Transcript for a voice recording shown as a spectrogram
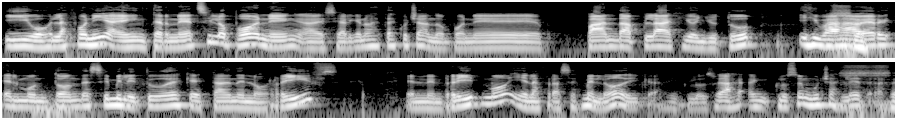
Y vos las ponía en internet si lo ponen, a ver, si alguien nos está escuchando, pone Panda Plagio en YouTube y vas a ver el montón de similitudes que están en los riffs, en el ritmo y en las frases melódicas, incluso, ah, incluso en muchas letras. Sí.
